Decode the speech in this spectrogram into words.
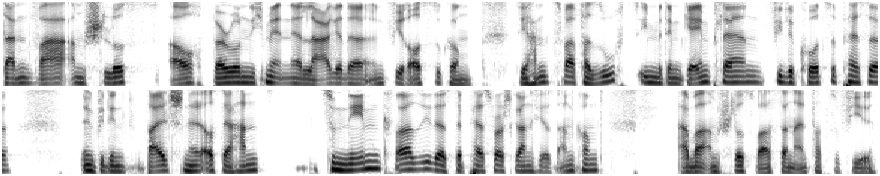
dann war am Schluss auch Burrow nicht mehr in der Lage, da irgendwie rauszukommen. Sie haben zwar versucht, ihm mit dem Gameplan viele kurze Pässe irgendwie den Ball schnell aus der Hand zu nehmen quasi, dass der Pass Rush gar nicht erst ankommt. Aber am Schluss war es dann einfach zu viel.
